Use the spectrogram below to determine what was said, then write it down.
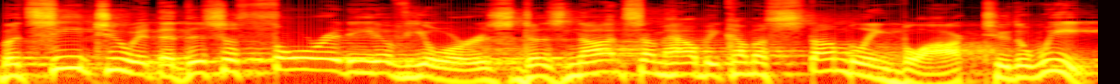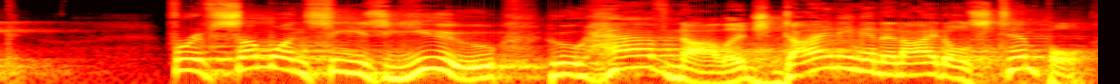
But see to it that this authority of yours does not somehow become a stumbling block to the weak. For if someone sees you who have knowledge dining in an idol's temple,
